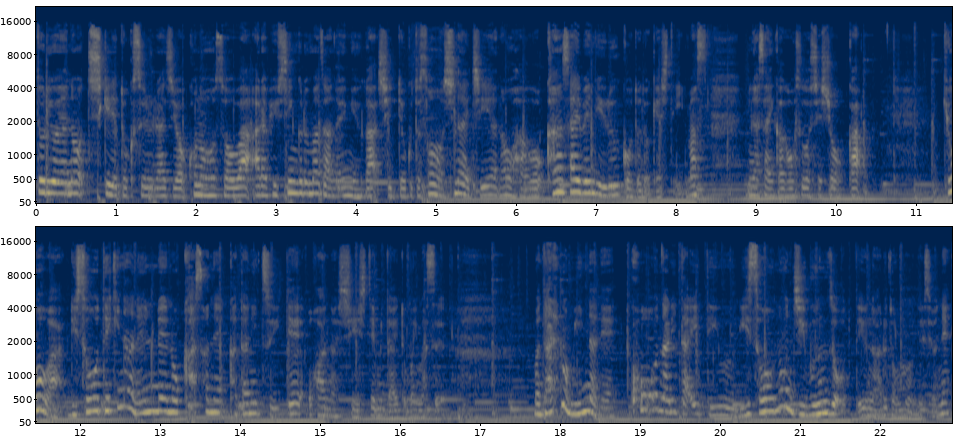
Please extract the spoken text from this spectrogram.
一人親の知識で得するラジオ。この放送はアラフィフシングルマザーのエミューが知っておくと損をしない知恵やノウハウを関西弁でゆるくお届けしています。皆さんいかがお過ごしでしょうか？今日は理想的な年齢の重ね方についてお話ししてみたいと思います。まあ、誰もみんなねこうなりたいっていう理想の自分像っていうのあると思うんですよね。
